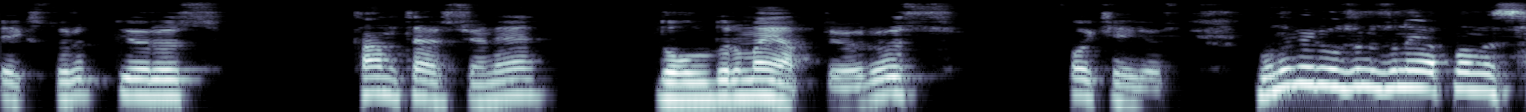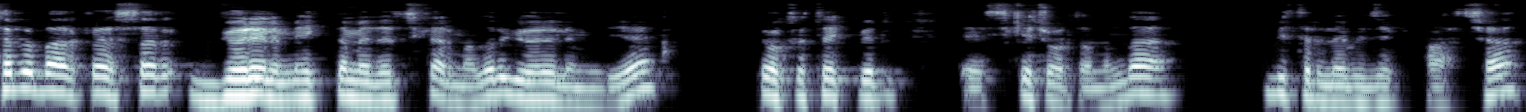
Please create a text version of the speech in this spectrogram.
Extrude diyoruz. Tam ters yöne doldurma yap diyoruz. OK diyoruz. Bunu böyle uzun uzun yapmamız sebebi arkadaşlar görelim. Eklemeleri çıkarmaları görelim diye. Yoksa tek bir e, sketch ortamında bitirilebilecek parça.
